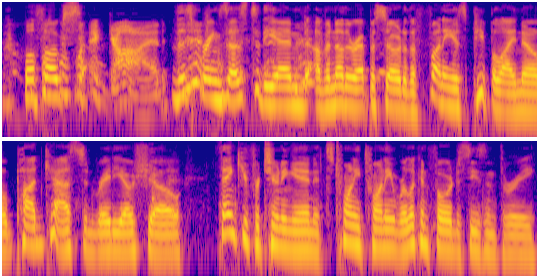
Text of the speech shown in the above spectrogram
Well, folks, Oh my God. this brings us to the end of another episode of the funniest people I know podcast and radio show. Thank you for tuning in. It's 2020. We're looking forward to season three.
